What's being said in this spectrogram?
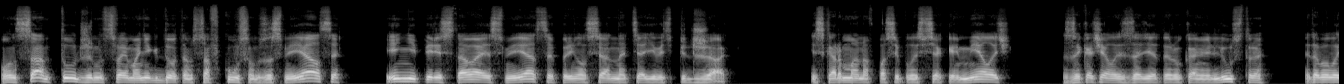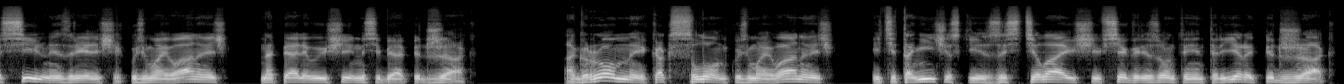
Он сам тут же над своим анекдотом со вкусом засмеялся и, не переставая смеяться, принялся натягивать пиджак. Из карманов посыпалась всякая мелочь, закачалась задетая руками люстра. Это было сильное зрелище. Кузьма Иванович, напяливающий на себя пиджак. Огромный, как слон Кузьма Иванович, и титанический, застилающий все горизонты интерьеры пиджак,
